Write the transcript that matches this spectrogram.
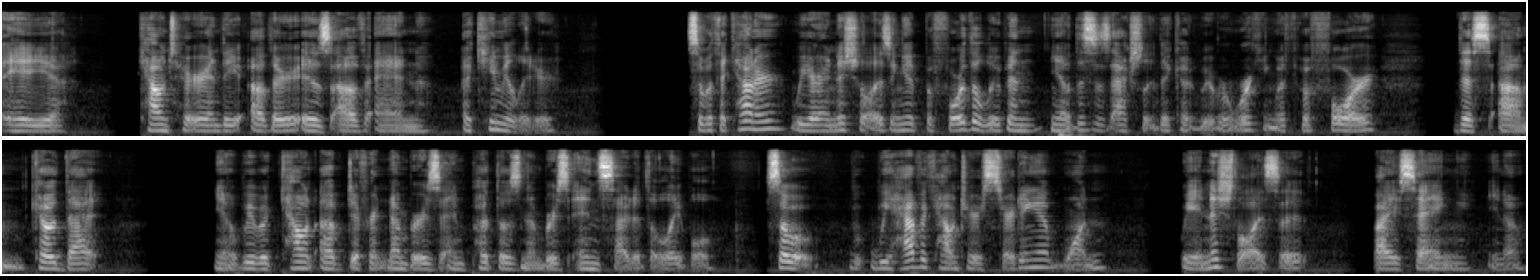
a counter and the other is of an accumulator. So with a counter, we are initializing it before the loop, and you know this is actually the code we were working with before this um, code that you know, we would count up different numbers and put those numbers inside of the label. So we have a counter starting at one. We initialize it by saying, you know,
